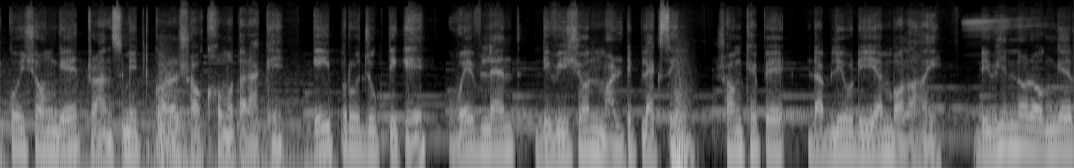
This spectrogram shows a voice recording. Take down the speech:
একই সঙ্গে ট্রান্সমিট করার সক্ষমতা রাখে। এই প্রযুক্তিকে ওয়েভলেন্থ ডিভিশন মাল্টিপ্লেক্সিং সংক্ষেপে ডাব্লিউডিএম বলা হয়। বিভিন্ন রঙের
